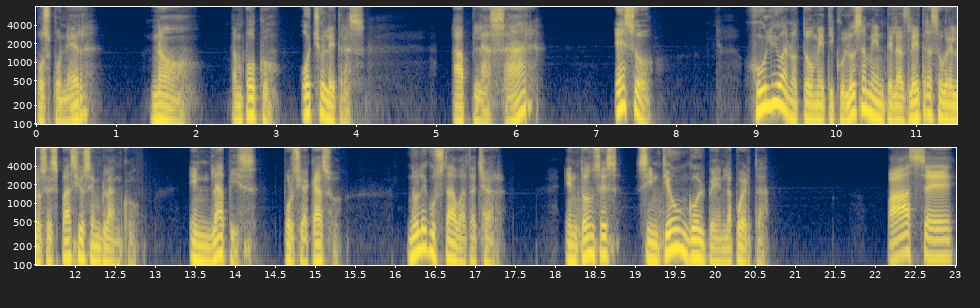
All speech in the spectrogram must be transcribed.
Posponer. No. Tampoco. Ocho letras. ¿Aplazar? Eso. Julio anotó meticulosamente las letras sobre los espacios en blanco. En lápiz por si acaso. No le gustaba tachar. Entonces sintió un golpe en la puerta. Pase,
